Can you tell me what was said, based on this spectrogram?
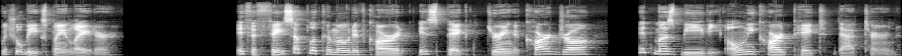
which will be explained later. If a face up locomotive card is picked during a card draw, it must be the only card picked that turn.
